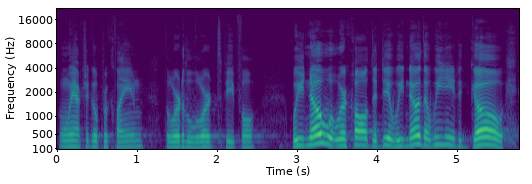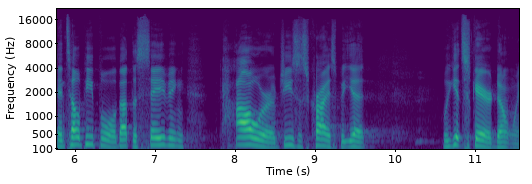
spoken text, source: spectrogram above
when we have to go proclaim the word of the Lord to people. We know what we're called to do. We know that we need to go and tell people about the saving power of Jesus Christ, but yet we get scared, don't we?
